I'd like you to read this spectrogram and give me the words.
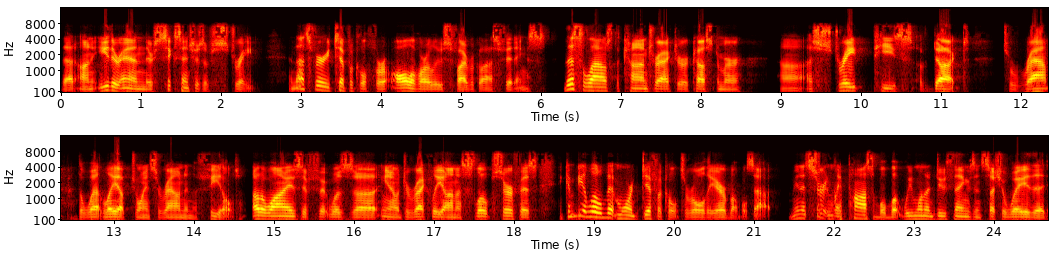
that on either end there's six inches of straight. And that's very typical for all of our loose fiberglass fittings. This allows the contractor or customer uh, a straight piece of duct to wrap the wet layup joints around in the field. Otherwise, if it was uh, you know directly on a slope surface, it can be a little bit more difficult to roll the air bubbles out. I mean, it's certainly possible, but we want to do things in such a way that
